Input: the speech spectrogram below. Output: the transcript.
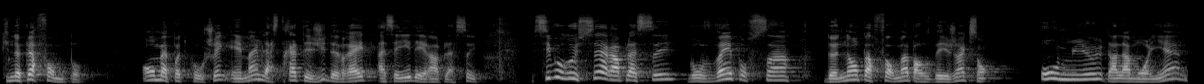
qui ne performe pas. On ne met pas de coaching et même la stratégie devrait être essayer de les remplacer. Si vous réussissez à remplacer vos 20% de non-performants par des gens qui sont au mieux dans la moyenne,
